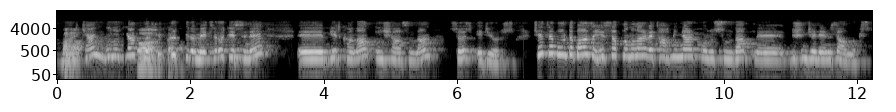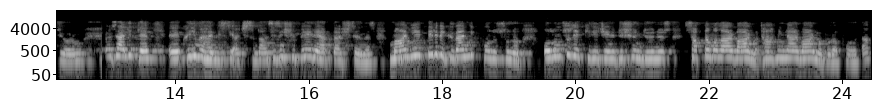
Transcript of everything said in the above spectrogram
varken kanal. bunun yaklaşık 40 kilometre ötesine e, bir kanal inşasından söz ediyoruz. Raporunda bazı hesaplamalar ve tahminler konusunda e, düşüncelerinizi almak istiyorum. Özellikle e, kıyı mühendisliği açısından sizin şüpheyle yaklaştığınız, maliyetleri ve güvenlik konusunu olumsuz etkileyeceğini düşündüğünüz saptamalar var mı, tahminler var mı bu raporda?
